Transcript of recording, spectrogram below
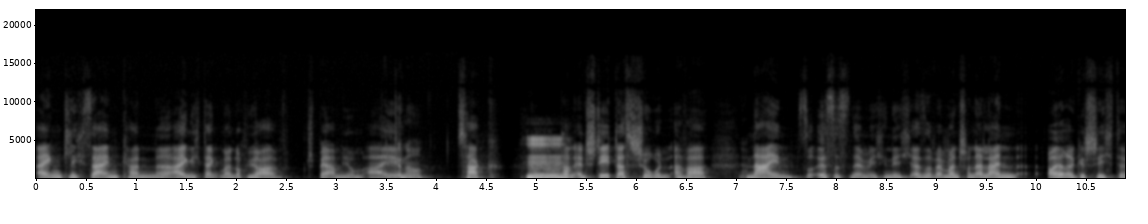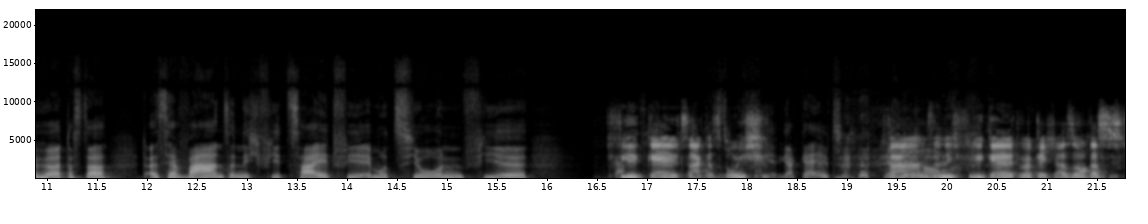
eigentlich sein kann. Ne? Eigentlich denkt man doch, ja, Spermium, Ei, genau. zack, hm. dann entsteht das schon. Aber ja. nein, so ist es nämlich nicht. Also wenn man schon allein eure Geschichte hört, dass da, da ist ja wahnsinnig viel Zeit, viel Emotionen, viel viel Geld, sag es so ruhig. Viel, ja, Geld. Wahnsinnig viel Geld, wirklich. Also das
